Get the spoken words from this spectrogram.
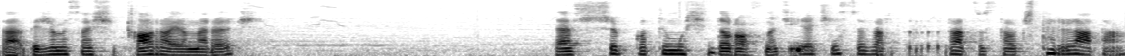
Tak, bierzemy sobie szybko Royal Marriage. Teraz szybko, ty musisz dorosnąć. Ile ci jeszcze za lat zostało? 4 lata.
